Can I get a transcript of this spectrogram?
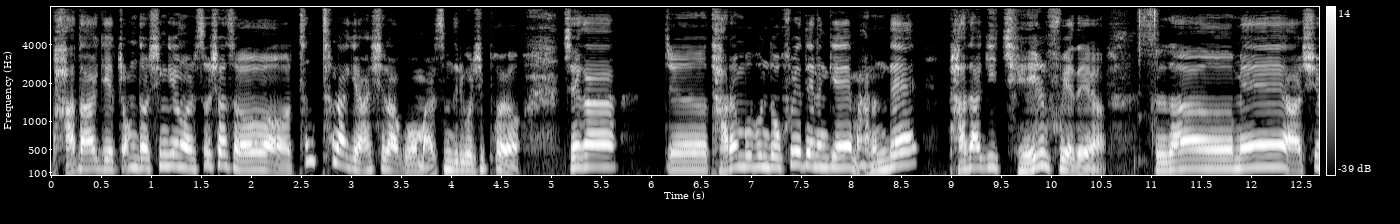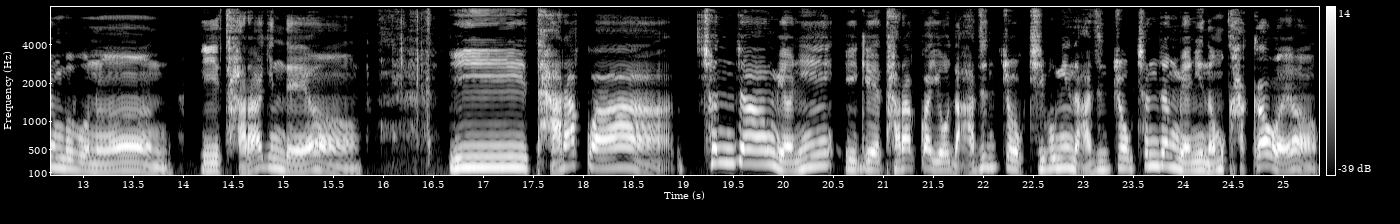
바닥에 좀 더 신경을 쓰셔서 튼튼하게 하시라고 말씀드리고 싶어요. 제가 저 다른 부분도 후회되는 게 많은데 바닥이 제일 후회돼요. 그 다음에 아쉬운 부분은 이 다락인데요. 이 다락과 천정면이 이게 다락과 요 낮은 쪽 지붕이 낮은 쪽 천정면이 너무 가까워요.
